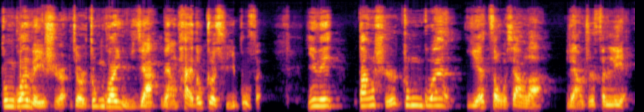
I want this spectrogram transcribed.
中观唯识，就是中观瑜伽两派都各取一部分。因为当时中观也走向了。两支分裂，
